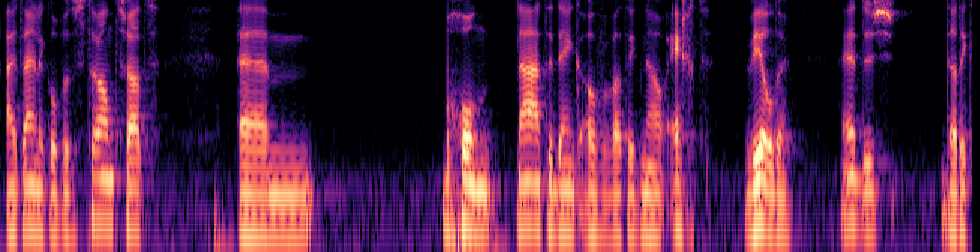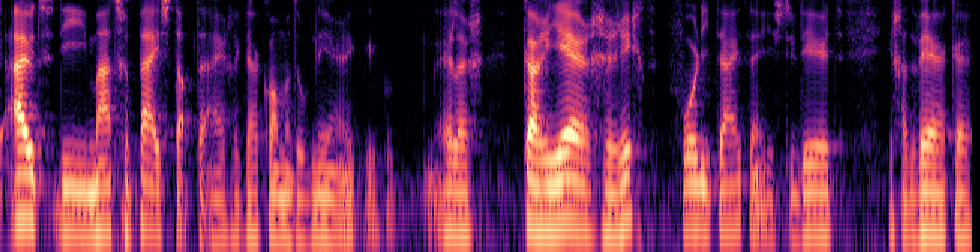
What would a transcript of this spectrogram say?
uiteindelijk op het strand zat, um, begon na te denken over wat ik nou echt wilde. Dus dat ik uit die maatschappij stapte eigenlijk, daar kwam het op neer. Ik, ik heel erg carrièregericht voor die tijd. En je studeert, je gaat werken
